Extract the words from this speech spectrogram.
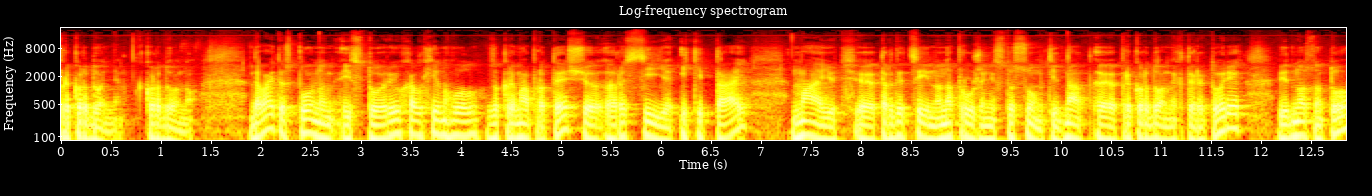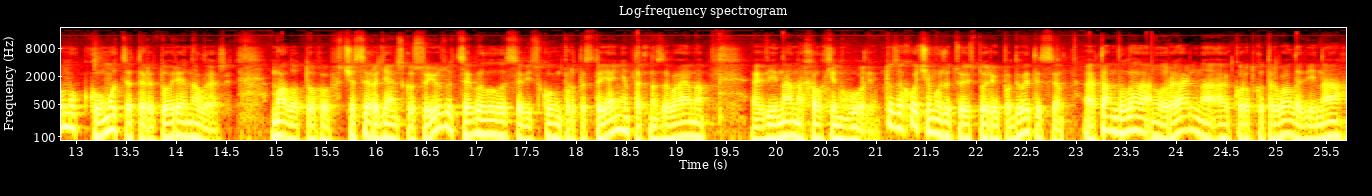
прикордоння кордону. Давайте сповнимо історію Халхінгол, зокрема про те, що Росія і Китай мають традиційно напружені стосунки на прикордонних територіях відносно того, кому ця територія належить. Мало того, в часи Радянського Союзу це вилилося військовим протистоянням, так називаємо війна на Халхінголі. Хто захоче, може цю історію подивитися. Там була ну, реальна короткотривала війна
